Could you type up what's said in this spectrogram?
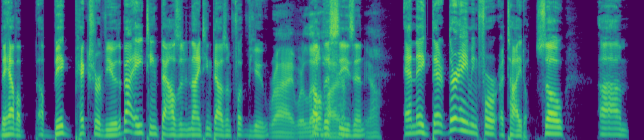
They have a, a big picture view, about 18,000 to 19,000 foot view right. We're a little of this higher. season. Yeah. and they they're they're aiming for a title. So, um,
